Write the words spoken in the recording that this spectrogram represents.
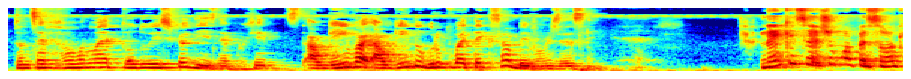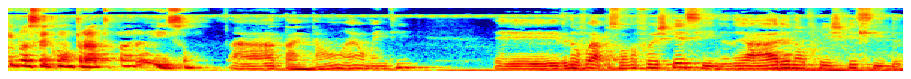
então, de certa forma, não é tudo isso que eu disse, né? Porque alguém, vai, alguém do grupo vai ter que saber, vamos dizer assim. Nem que seja uma pessoa que você contrata para isso. Ah, tá. Então, realmente, é, ele não, a pessoa não foi esquecida, né? A área não foi esquecida.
